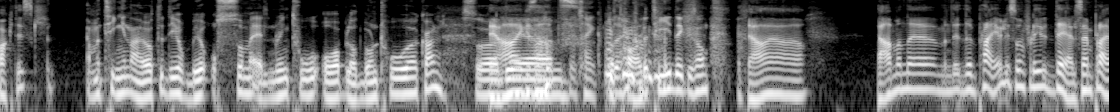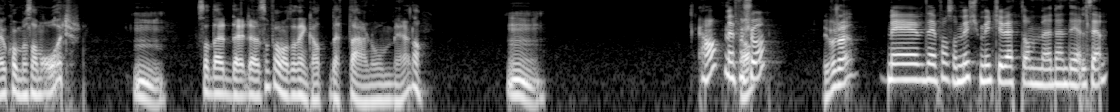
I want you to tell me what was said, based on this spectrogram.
faktisk. Ja, Men tingen er jo at de jobber jo også med Elden Ring 2 og Bloodborne 2, Carl. Så Ja, de, ikke sant? um, på det. tar det tid, ikke sant. Ja, ja, ja. Ja, men, det, men det, det pleier jo liksom Fordi DLC-en pleier å komme samme år. Mm. Så det er det, er det som får meg til å tenke at dette er noe mer, da. Mm. ja, vi får Ja. se. Vi får se. Men det er fortsatt mye, mye vi vet om den DLC-en.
